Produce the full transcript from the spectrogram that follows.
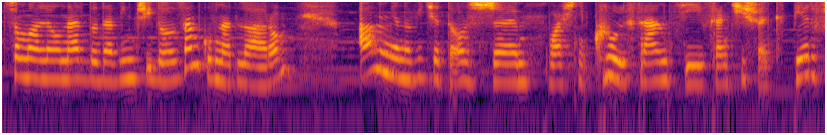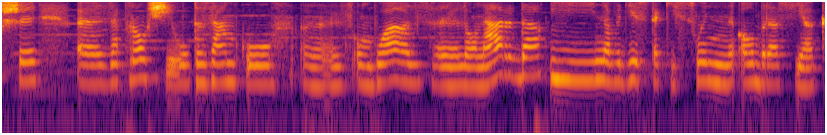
co ma Leonardo da Vinci do zamków nad Loarą. Ano mianowicie to, że właśnie król Francji, Franciszek I, e, zaprosił do zamku e, w Amboise Leonarda i nawet jest taki słynny obraz, jak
